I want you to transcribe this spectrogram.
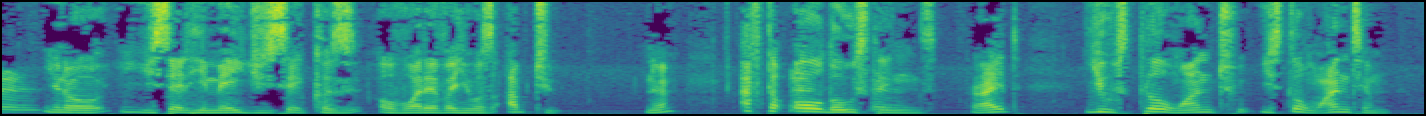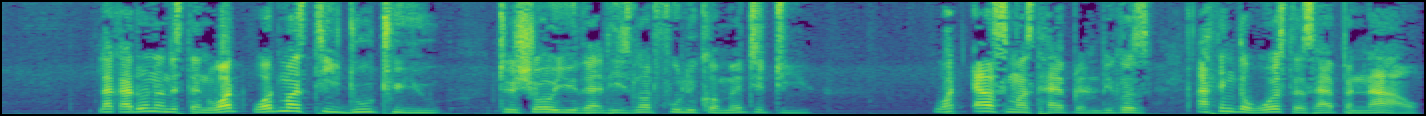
hmm. you know, you said he made you sick because of whatever he was up to. No? After hmm. all those hmm. things, right? You still want to. You still want him. Like I don't understand what what must he do to you to show you that he's not fully committed to you? What else must happen? Because I think the worst has happened now.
